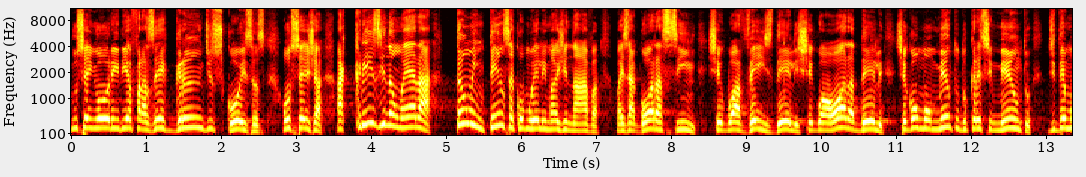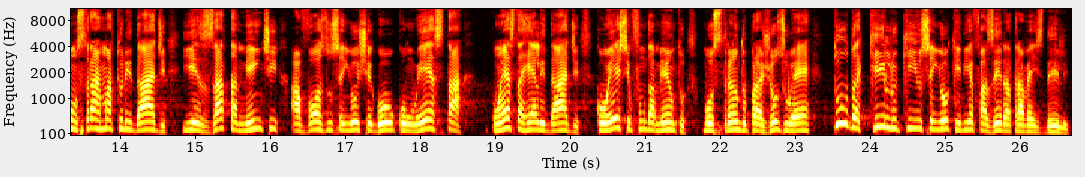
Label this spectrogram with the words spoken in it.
o Senhor iria fazer grandes coisas. Ou seja, a crise não era tão intensa como ele imaginava, mas agora sim, chegou a vez dele, chegou a hora dele, chegou o momento do crescimento, de demonstrar maturidade, e exatamente a voz do Senhor chegou com esta com esta realidade, com este fundamento, mostrando para Josué tudo aquilo que o Senhor queria fazer através dele.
